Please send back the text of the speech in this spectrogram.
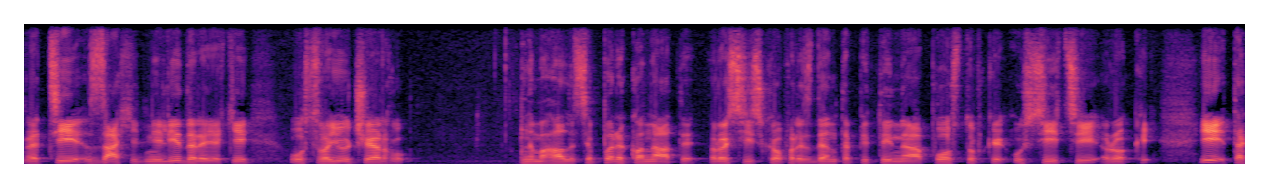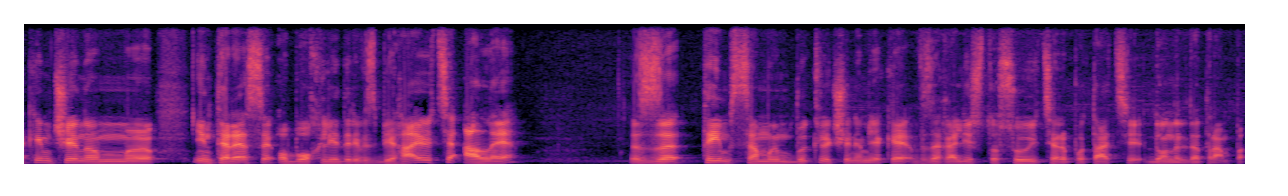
е, ті західні лідери, які у свою чергу намагалися переконати російського президента піти на поступки усі ці роки. І таким чином інтереси обох лідерів збігаються, але з тим самим виключенням, яке взагалі стосується репутації Дональда Трампа.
